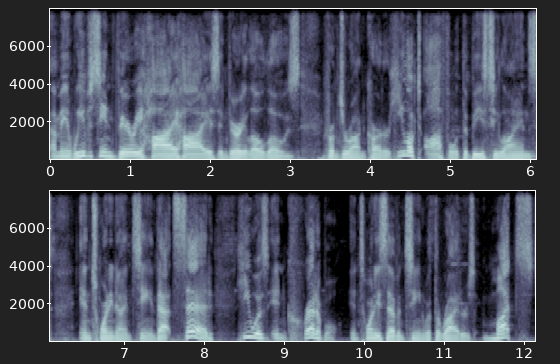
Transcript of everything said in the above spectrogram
I mean, we've seen very high highs and very low lows from Duron Carter. He looked awful with the BC Lions in 2019. That said, he was incredible in 2017 with the Riders. Must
